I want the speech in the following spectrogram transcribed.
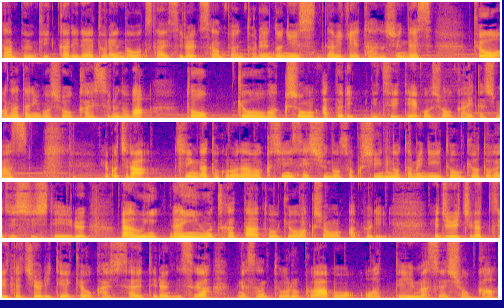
3分きっかりでトレンドをお伝えする3分トレンドニュースナビゲーターのしゅんです。今日あなたにご紹介するのは東京ワクションアプリについてご紹介いたします。こちら新型コロナワクチン接種の促進のために東京都が実施している LINE を使った東京ワクションアプリ11月1日より提供開始されているんですが皆さん登録はもう終わっていますでしょうか？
